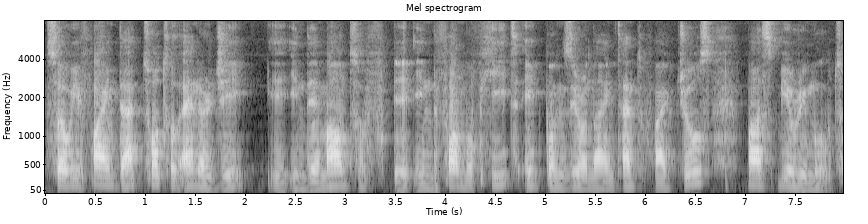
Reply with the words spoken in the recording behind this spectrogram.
So we find that total energy in the amount of in the form of heat 8.09 10 to 5 joules must be removed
